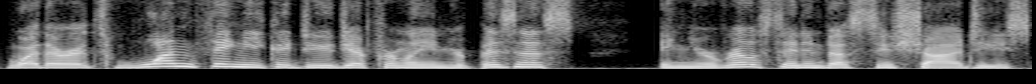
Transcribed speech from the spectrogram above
whether it's one thing you could do differently in your business, in your real estate investing strategies,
